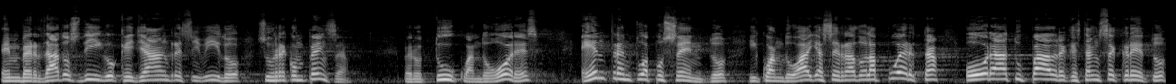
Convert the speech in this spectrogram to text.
En verdad os digo que ya han recibido su recompensa. Pero tú cuando ores, entra en tu aposento y cuando hayas cerrado la puerta, ora a tu Padre que está en secreto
